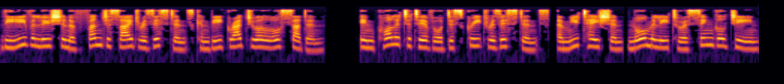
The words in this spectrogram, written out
The evolution of fungicide resistance can be gradual or sudden. In qualitative or discrete resistance, a mutation normally to a single gene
